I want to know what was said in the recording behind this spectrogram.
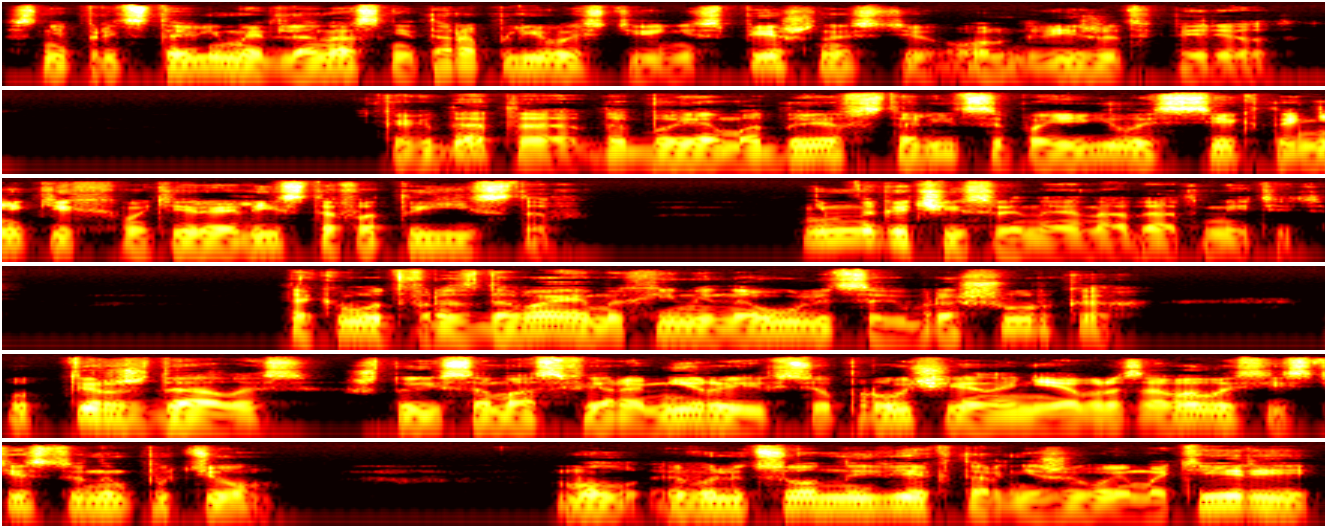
С непредставимой для нас неторопливостью и неспешностью он движет вперед. Когда-то до БМАД в столице появилась секта неких материалистов-атеистов. Немногочисленная, надо отметить. Так вот, в раздаваемых ими на улицах брошюрках утверждалось, что и сама сфера мира и все прочее на ней образовалось естественным путем. Мол, эволюционный вектор неживой материи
